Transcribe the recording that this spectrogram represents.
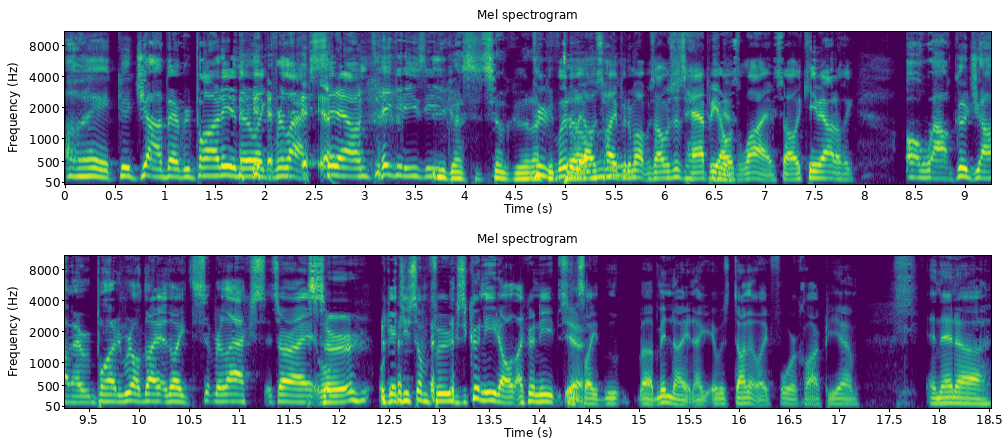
oh hey, good job, everybody, and they're like, relax, sit down, take it easy. You guys did so good. Dude, could literally, tell. I was hyping them up because I was just happy I was alive. So I came out, I was like, "Oh wow, good job, everybody! Real nice. Like, "Sit- relax, it's all right. We'll, Sir, we'll get you some food because I couldn't eat all. I couldn't eat since Yeah. like uh, midnight. And I, it was done at like four o'clock p.m. And then, uh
